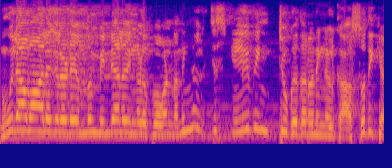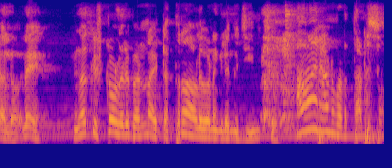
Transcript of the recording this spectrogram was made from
നൂലാമാലകളുടെ ഒന്നും പിന്നാലെ നിങ്ങൾ പോകണ്ട. നിങ്ങൾ ജസ്റ്റ് ലിവിങ് ടുഗദർ നിങ്ങൾക്ക് ആസ്വദിക്കാമല്ലോ അല്ലേ? നിങ്ങൾക്ക് ഇഷ്ടമുള്ള ഒരു പെണ്ണായിട്ട് എത്ര നാൾ വേണമെങ്കിലും ജീവിച്ചു? ആരാണ് ഇവിടെ തടസ്സം?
